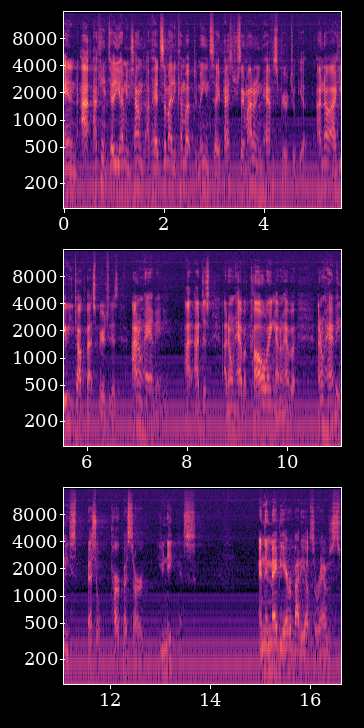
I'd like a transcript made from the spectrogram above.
And I, I, can't tell you how many times I've had somebody come up to me and say, Pastor Sam, I don't even have a spiritual gift. I know I hear you talk about spiritual gifts. I don't have any. I, I just I don't have a calling. I don't have a I don't have any special purpose or uniqueness. And then maybe everybody else around us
